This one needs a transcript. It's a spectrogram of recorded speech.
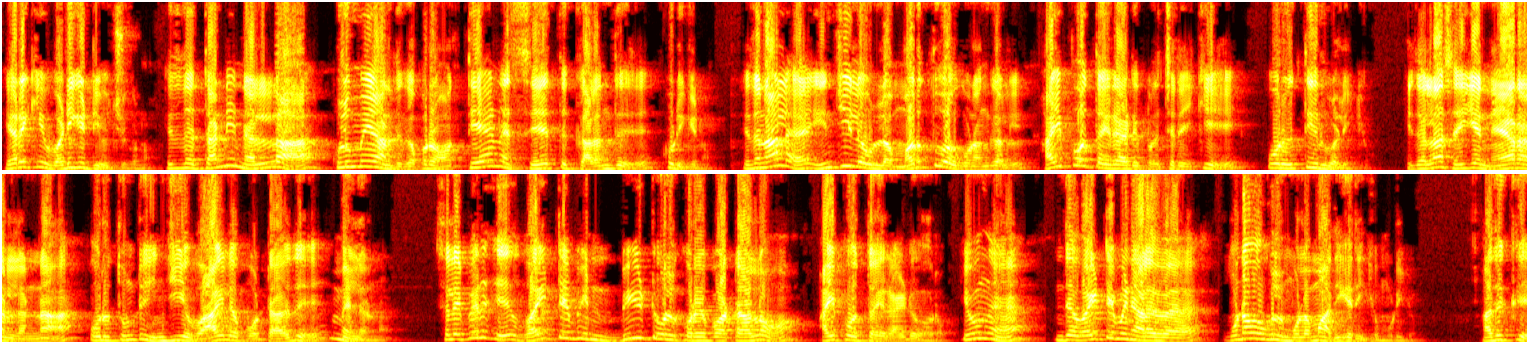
இறக்கி வடிகட்டி வச்சுக்கணும். இந்த தண்ணி நல்லா குளுமையானதுக்கு அப்புறம் தேனை சேர்த்து கலந்து குடிக்கணும். இதனால இஞ்சியில உள்ள மருத்துவ குணங்கள் ஹைப்போ தைராய்டு பிரச்சனைக்கு ஒரு தீர்வளிக்கும் இதெல்லாம் செய்ய நேரம் இல்லைன்னா ஒரு துண்டு இஞ்சியை வாயில போட்டாவது மெல்லணும். சில பேருக்கு வைட்டமின் பி டுவெல் குறைபாட்டாலும் ஹைப்போதைராய்டு வரும். இவங்க இந்த வைட்டமின் அளவை உணவுகள் மூலமா அதிகரிக்க முடியும். அதுக்கு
